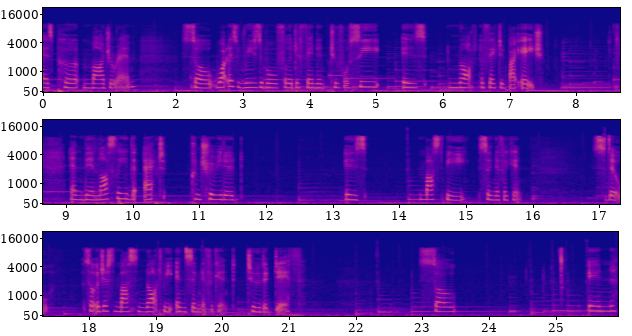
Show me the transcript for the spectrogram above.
as per Marjoram. So, what is reasonable for the defendant to foresee is not affected by age. And then lastly, the act contributed is must be significant still. So it just must not be insignificant to the death. So, in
